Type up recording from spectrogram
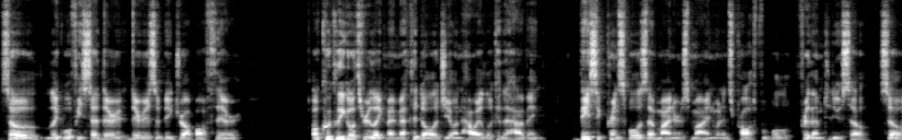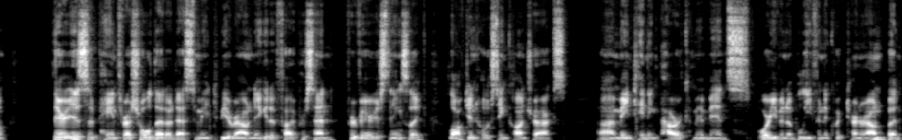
so, like Wolfie said, there there is a big drop off there. I'll quickly go through like my methodology on how I look at the halving. Basic principle is that miners mine when it's profitable for them to do so. So there is a pain threshold that I'd estimate to be around negative five percent for various things like locked in hosting contracts, uh, maintaining power commitments, or even a belief in a quick turnaround. But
